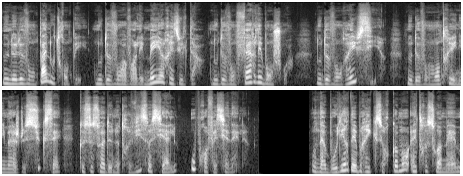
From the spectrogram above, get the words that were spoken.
Nous ne devons pas nous tromper, nous devons avoir les meilleurs résultats, nous devons faire les bons choix, nous devons réussir, nous devons montrer une image de succès, que ce soit de notre vie sociale ou professionnelle. On a beau lire des briques sur comment être soi-même,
